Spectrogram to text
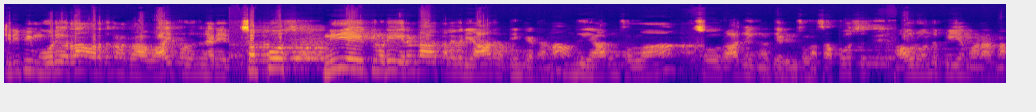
திருப்பி மோடியோர் தான் வரதுக்கான வாய்ப்புகள் வந்து நிறைய சப்போஸ் நிதி ஆயோக்கினுடைய இரண்டாவது தலைவர் யார் அப்படின்னு கேட்டாங்கன்னா வந்து யாருன்னு சொல்லலாம். சோ ராஜீவ்காந்தி அப்படின்னு சொல்லலாம். சப்போஸ் அவர் வந்து பிஎம் ஆனார்னா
